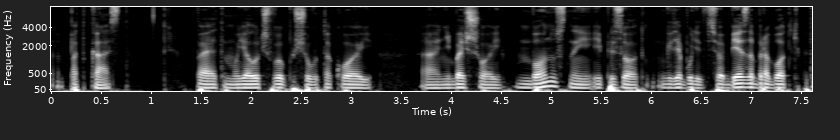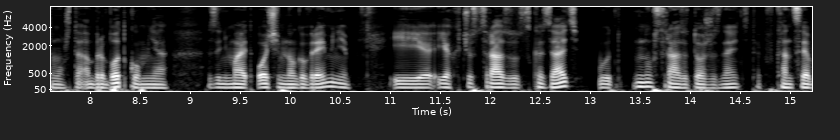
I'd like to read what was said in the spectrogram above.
э, подкаст. Поэтому я лучше выпущу вот такой э, небольшой бонусный эпизод, где будет все без обработки, потому что обработка у меня занимает очень много времени, и я хочу сразу сказать, вот, ну, сразу тоже, знаете, так в конце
